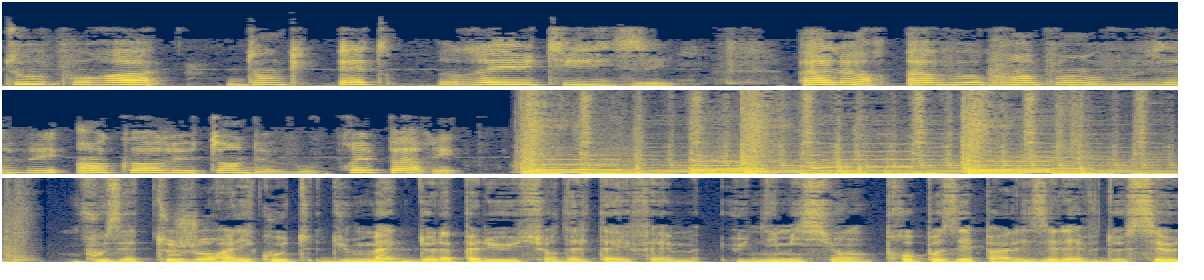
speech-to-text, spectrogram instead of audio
Tout pourra donc être réutilisé. Alors, à vos crampons, vous avez encore le temps de vous préparer. Vous êtes toujours à l'écoute du Mac de la Palue sur Delta FM, une émission proposée par les élèves de CE2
